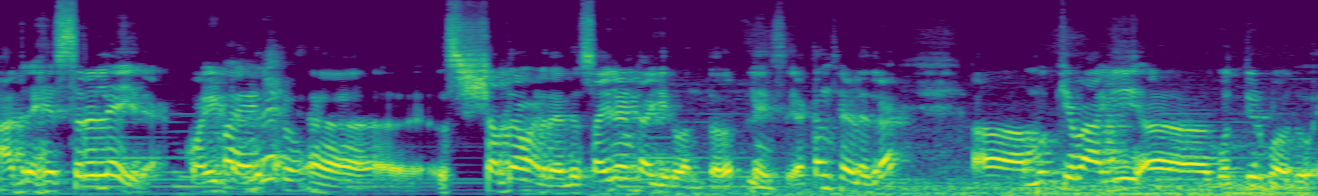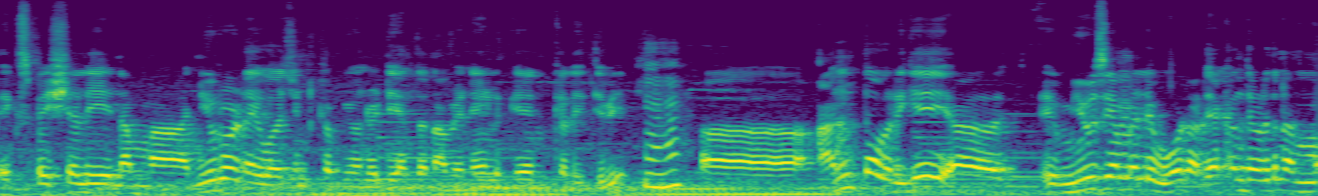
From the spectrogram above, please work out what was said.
ಅದ್ರ ಹೆಸರಲ್ಲೇ ಇದೆ. ಕ್ವೈಟ್ ಅಂದ್ರೆ ಶಬ್ದ ಮಾಡಿದೆ ಅಂದ್ರೆ ಸೈಲೆಂಟ್ ಆಗಿರುವಂತ ಪ್ಲೇಸ್ ಯಾಕಂತ ಹೇಳಿದ್ರೆ ಆ, ಮುಖ್ಯವಾಗಿ ಗೊತ್ತಿರ್ಬೋದು ಎಕ್ಸ್ಪೆಷಲಿ ನಮ್ಮ ನ್ಯೂರೋ ಡೈವರ್ಜೆಂಟ್ ಕಮ್ಯುನಿಟಿ ಅಂತ ನಾವೇನು ಏನ್ ಕಲಿತೀವಿ. ಆ, ಅಂಥವರಿಗೆ ಮ್ಯೂಸಿಯಂ ಅಲ್ಲಿ ಓಡಾಡ ಯಾಕಂತ ಹೇಳಿದ್ರೆ ನಮ್ಮ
